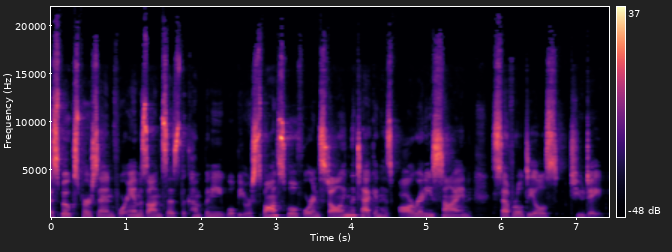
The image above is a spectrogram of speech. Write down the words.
A spokesperson for Amazon says the company will be responsible for installing the tech and has already signed several deals to date.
